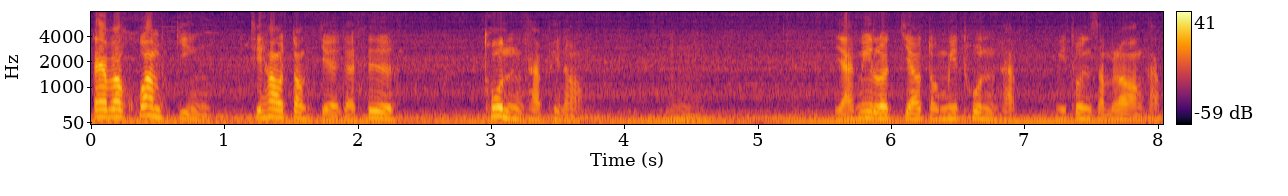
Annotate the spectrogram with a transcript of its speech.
แต่ว่าความจริงที่เฮาต้องเจอก็คือ ทุนครับพี่น้องอยากมีรถเกียวต้องมีทุนครับ มีทุนสำรองครับ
